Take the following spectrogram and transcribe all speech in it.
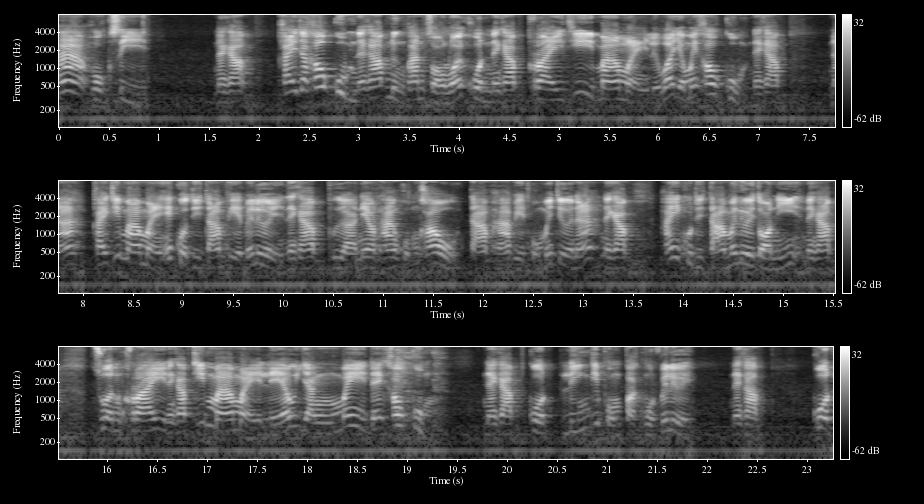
ห้าหกสี่นะครับใครจะเข้ากลุ่มนะครับ 1,200 คนนะครับ ใครที่มาใหม่หรือว่ายังไม่เข้ากลุ่มนะครับ นะ ใครที่มาใหม่ให้กดติดตามเพจไว้เลยนะครับเผื่อแนวทางผมเข้าตามหาเพจผมไม่เจอนะนะครับ ให้กดติดตามไว้เลยตอนนี้นะครับ ส่วนใครนะครับที่มาใหม่แล้วยังไม่ได้เข้ากลุ่มนะครับ กดลิงก์ที่ผมปักหมุดไว้เลยนะครับ กด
